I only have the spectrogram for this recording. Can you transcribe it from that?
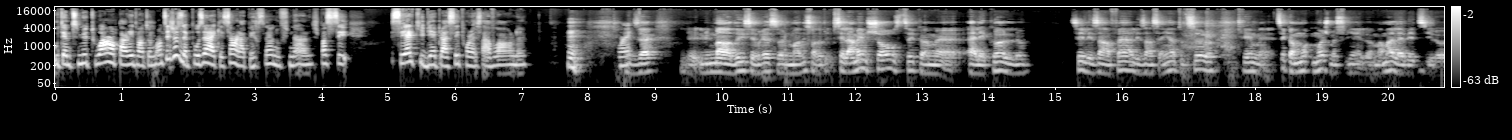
ou t'aimes-tu mieux toi en parler devant tout le monde? C'est juste de poser la question à la personne au final. Je pense que c'est c'est elle qui est bien placée pour le savoir. Là. Hum. Exact. Lui demander, c'est vrai ça, lui demander son C'est la même chose, tu sais, comme euh, à l'école, là. Tu sais, les enfants, les enseignants, tout ça, là, tu sais, comme moi, moi, je me souviens, là, maman l'avait dit, là,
